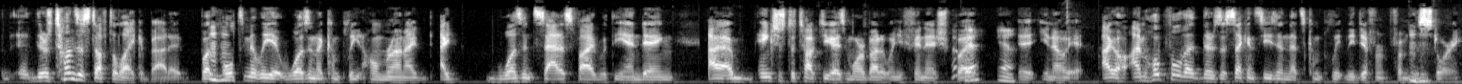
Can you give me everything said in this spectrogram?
there's tons of stuff to like about it, but mm-hmm. ultimately it wasn't a complete home run. I I wasn't satisfied with the ending. I, I'm anxious to talk to you guys more about it when you finish, but yeah. it- you know, it, I, I'm hopeful that there's a second season that's completely different from Mm-hmm. this story.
